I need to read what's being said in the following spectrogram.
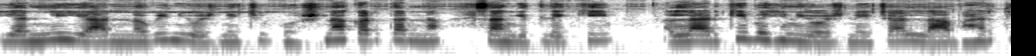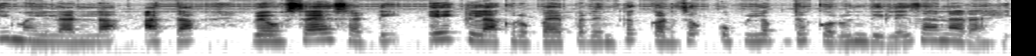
यांनी या नवीन योजनेची घोषणा करताना सांगितले की लाडकी बहीण योजनेच्या लाभार्थी महिलांना आता व्यवसायासाठी एक लाख रुपयापर्यंत कर्ज उपलब्ध करून दिले जाणार आहे.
